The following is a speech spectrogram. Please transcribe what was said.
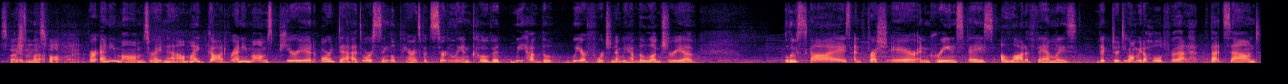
especially in the spotlight. For any moms right now, my God, for any moms, period, or dads, or single parents, but certainly in COVID, we have the we are fortunate. We have the luxury of blue skies and fresh air and green space. A lot of families. Victor, do you want me to hold for that that sound?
